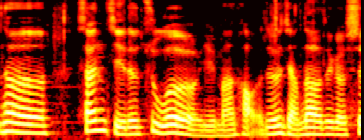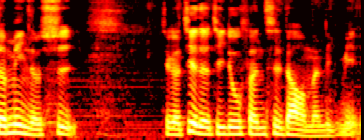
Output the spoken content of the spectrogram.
那三节的注二也蛮好的，就是讲到这个生命的事，这个借着基督分赐到我们里面，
